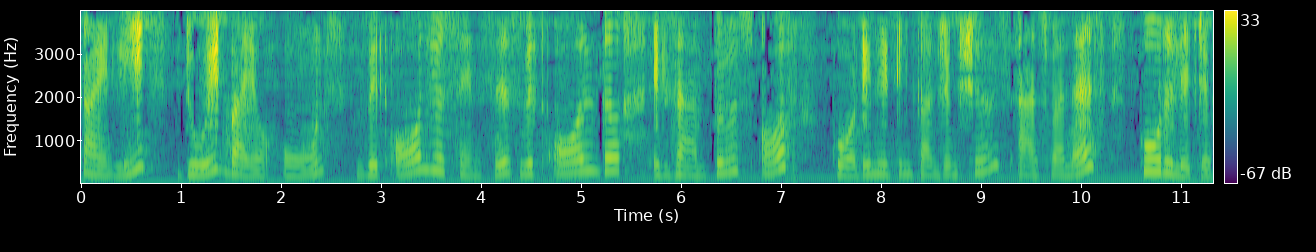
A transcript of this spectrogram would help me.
kindly do it by your own with all your senses with all the examples of coordinating conjunctions as well as correlative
